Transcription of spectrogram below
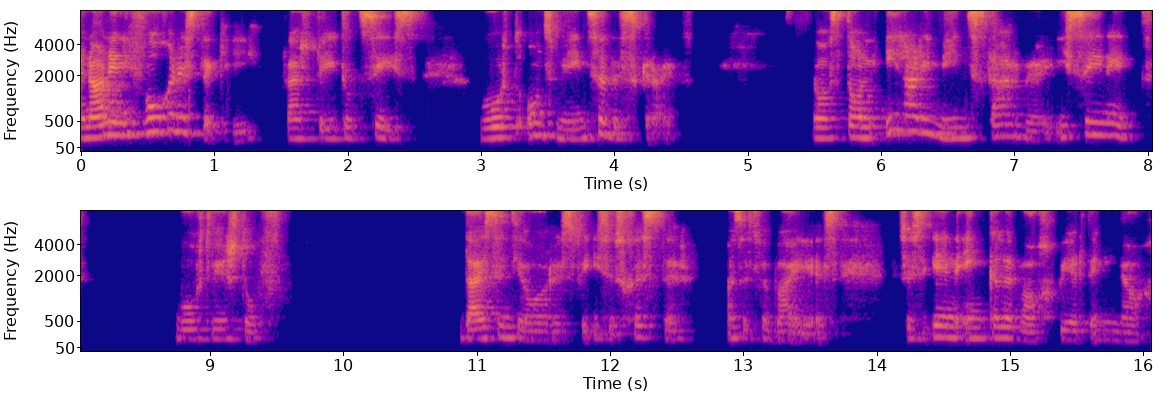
En dan in die volgende stukkie, vers 3 tot 6, word ons mense beskryf. Daar staan: "U laat die mens sterwe. U sê net word weer stof." Duisend jaar is vir U soos gister as dit verby is soos een enkele wagbeurt in die nag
